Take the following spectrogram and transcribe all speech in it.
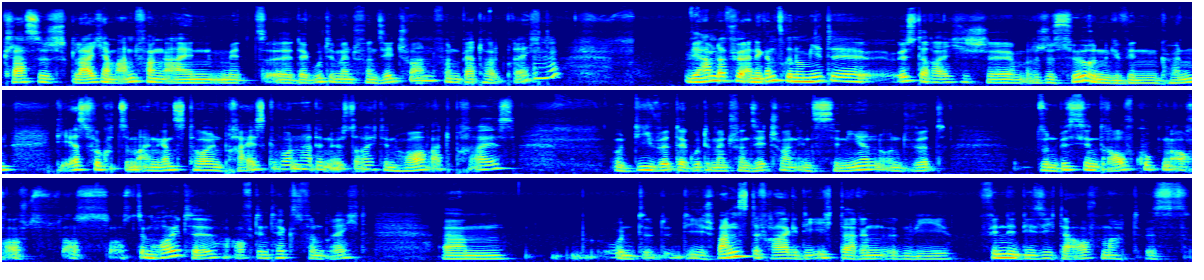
klassisch gleich am Anfang ein mit äh, Der gute Mensch von Sichuan von Bertolt Brecht. Mhm. Wir haben dafür eine ganz renommierte österreichische Regisseurin gewinnen können, die erst vor kurzem einen ganz tollen Preis gewonnen hat in Österreich, den Horvath-Preis. Und die wird der gute Mensch von Sichuan inszenieren und wird so ein bisschen drauf gucken, auch aus, aus, aus dem Heute, auf den Text von Brecht. Ähm, und die spannendste Frage, die ich darin irgendwie finde, die sich da aufmacht, ist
